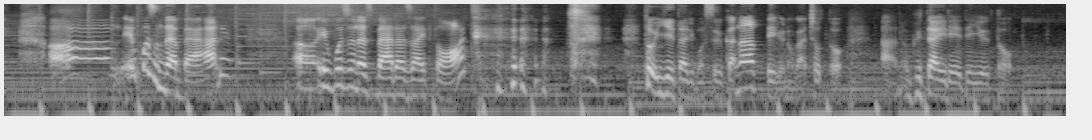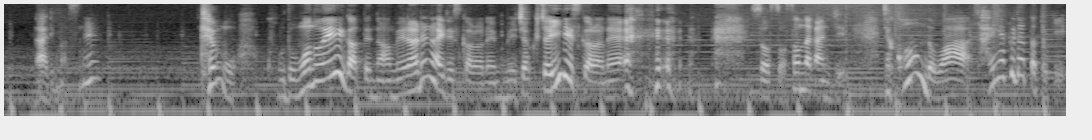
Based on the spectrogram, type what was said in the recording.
あ um, It wasn't that bad、uh, It wasn't as bad as I thought. と言えたりもするかなっていうのがちょっとあの具体例で言うとありますね。でも子供の映画って舐められないですからね。めちゃくちゃいいですからね。そうそうそんな感じ。じゃあ今度は最悪だった時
